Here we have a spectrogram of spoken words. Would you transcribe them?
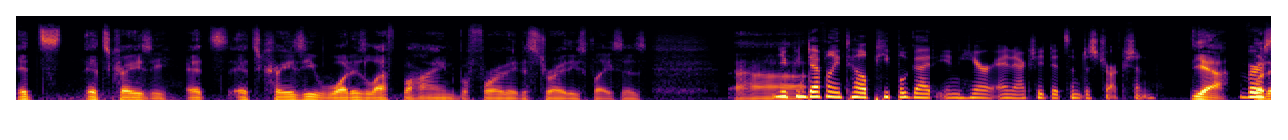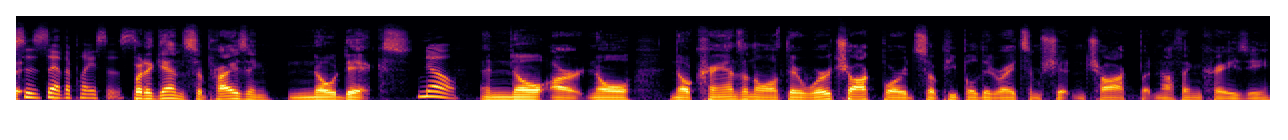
it's it's crazy. It's it's crazy what is left behind before they destroy these places. you can definitely tell people got in here and actually did some destruction Yeah, versus the other places. But, again, surprising, no dicks no. and no art, no no crayons on the walls. There were chalkboards, so people did write some shit in chalk, but nothing crazy.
